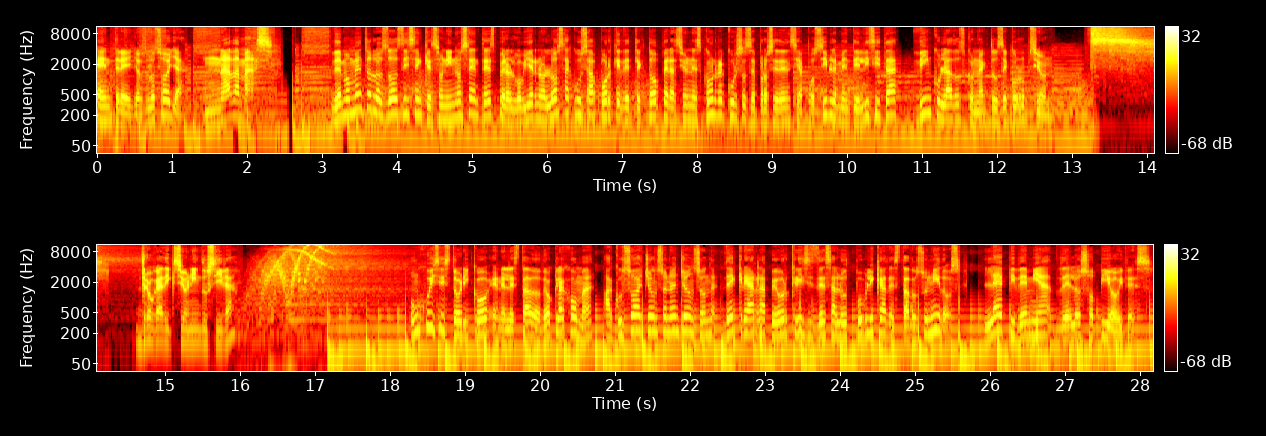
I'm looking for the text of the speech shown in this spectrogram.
entre ellos Lozoya. Nada más. De momento los dos dicen que son inocentes, pero el gobierno los acusa porque detectó operaciones con recursos de procedencia posiblemente ilícita vinculados con actos de corrupción. ¿Drogadicción inducida? Un juicio histórico en el estado de Oklahoma acusó a Johnson Johnson de crear la peor crisis de salud pública de Estados Unidos, la epidemia de los opioides.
